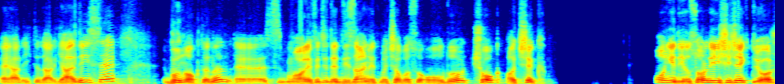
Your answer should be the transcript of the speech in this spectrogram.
eğer iktidar geldiyse bu noktanın e, muhalefeti de dizayn etme çabası olduğu çok açık. 17 yıl sonra değişecek diyor.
